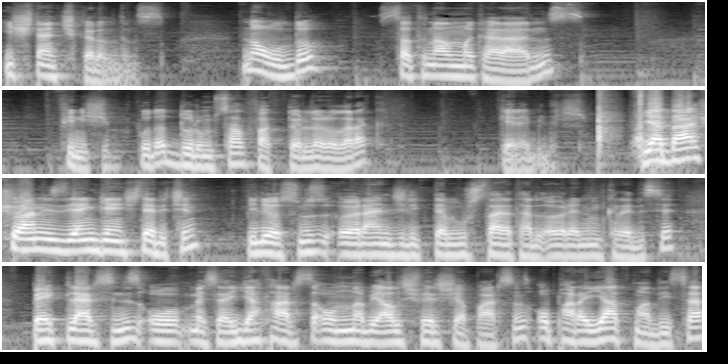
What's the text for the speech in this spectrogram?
İşten çıkarıldınız. Ne oldu? Satın alma kararınız finishim. Bu da durumsal faktörler olarak gelebilir. Ya da şu an izleyen gençler için biliyorsunuz öğrencilikte burslar yatar öğrenim kredisi. Beklersiniz o mesela yatarsa onunla bir alışveriş yaparsınız. O para yatmadıysa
